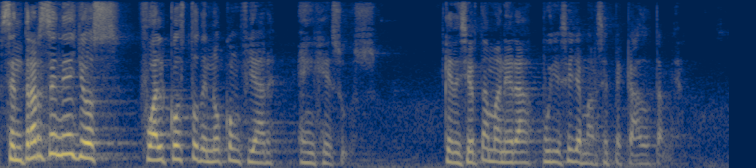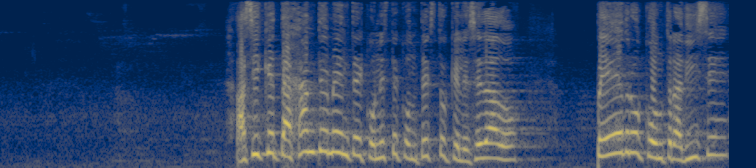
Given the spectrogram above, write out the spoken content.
Centrarse en ellos fue al costo de no confiar en Jesús que de cierta manera pudiese llamarse pecado también. Así que tajantemente, con este contexto que les he dado, Pedro contradice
